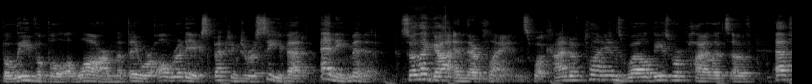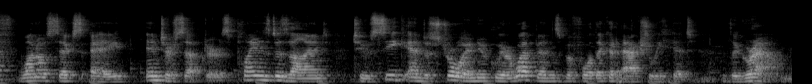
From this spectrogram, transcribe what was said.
believable alarm that they were already expecting to receive at any minute. So they got in their planes. What kind of planes? Well, these were pilots of F-106A interceptors, planes designed to seek and destroy nuclear weapons before they could actually hit the ground.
